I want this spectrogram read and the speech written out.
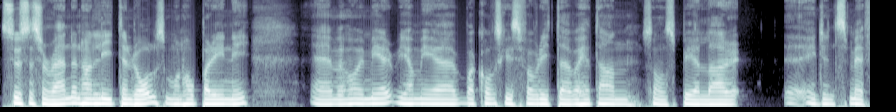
Susan Sarandon har en liten roll som hon hoppar in i. Eh, vem har vi mer? Vi har med Bakowskis favorit där. Vad heter han som spelar eh, Agent Smith?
